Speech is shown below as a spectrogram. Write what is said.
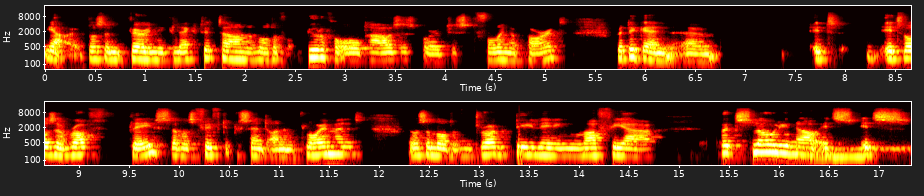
yeah, it was a very neglected town. A lot of beautiful old houses were just falling apart. But again, um, it, it was a rough place. There was 50% unemployment. There was a lot of drug dealing, mafia. But slowly now it's, it's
